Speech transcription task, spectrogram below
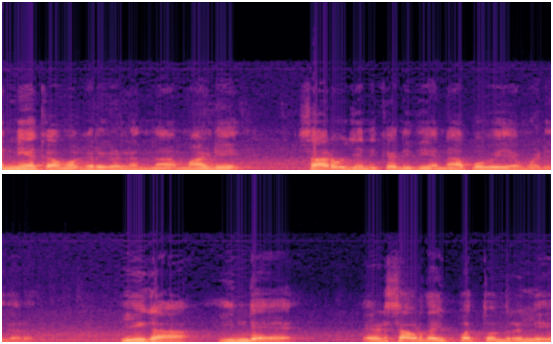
ಅನ್ಯ ಕಾಮಗಾರಿಗಳನ್ನು ಮಾಡಿ ಸಾರ್ವಜನಿಕ ನಿಧಿಯನ್ನು ಅಪವ್ಯಯ ಮಾಡಿದ್ದಾರೆ. ಈಗ ಹಿಂದೆ ಎರಡು ಸಾವಿರದ ಇಪ್ಪತ್ತೊಂದರಲ್ಲಿ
